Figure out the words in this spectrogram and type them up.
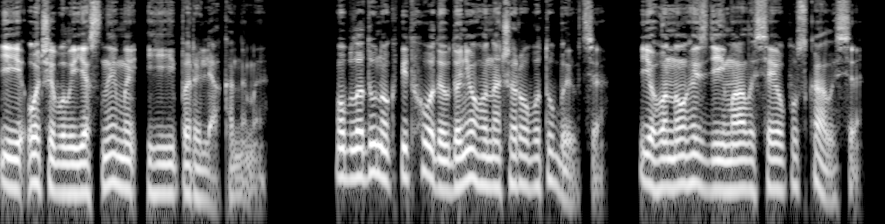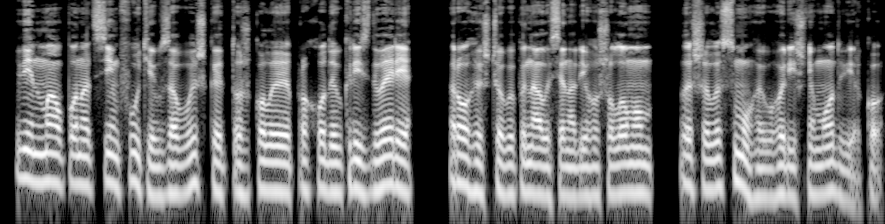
Її очі були ясними і переляканими. Обладунок підходив до нього, наче робот убивця, його ноги здіймалися і опускалися. Він мав понад сім футів заввишки, тож, коли проходив крізь двері, роги, що випиналися над його шоломом, лишили смуги в горішньому одвірку.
